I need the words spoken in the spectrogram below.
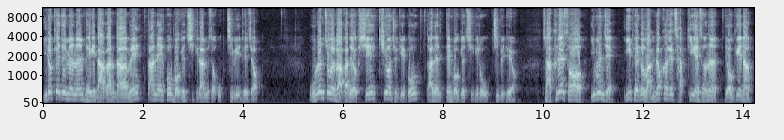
이렇게 두면은 100이 나간 다음에 따내고 먹여치기를 하면서 옥집이 되죠. 오른쪽을 막아도 역시 키워주기고 따낼 때 먹여치기로 옥집이 돼요. 자, 그래서 이 문제, 이 100을 완벽하게 잡기 위해서는 여기나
